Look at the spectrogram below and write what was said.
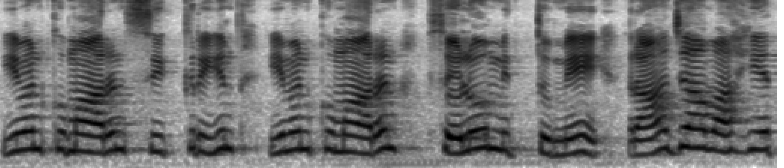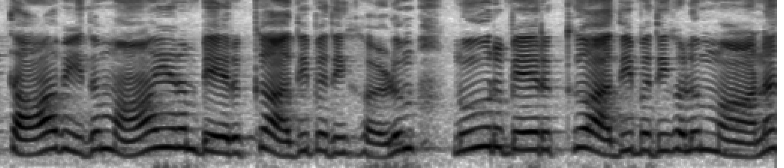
இவன் குமாரன் சிக்ரியும் இவன் குமாரன் செலோமித்துமே. ராஜாவாகிய தாவீதும் ஆயிரம் பேருக்கு அதிபதிகளும் நூறு பேருக்கு அதிபதிகளுமான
